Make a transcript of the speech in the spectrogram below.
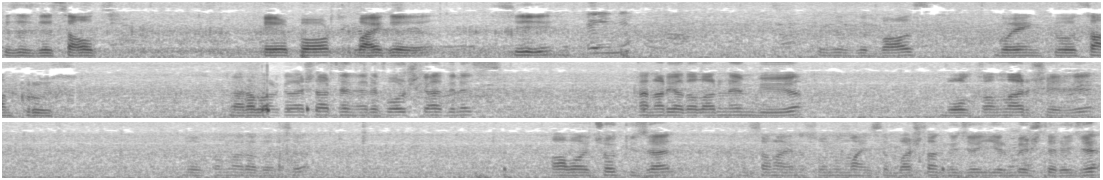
This is the south airport by the sea. Eğni. This is the bus going to Santa Cruz. Merhaba arkadaşlar, Tenerife hoş geldiniz. Kanarya Adaları'nın en büyüğü. Volkanlar şehri. Volkanlar Adası. Hava çok güzel. Nisan ayının sonu Mayıs'ın başlangıcı 25 derece.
